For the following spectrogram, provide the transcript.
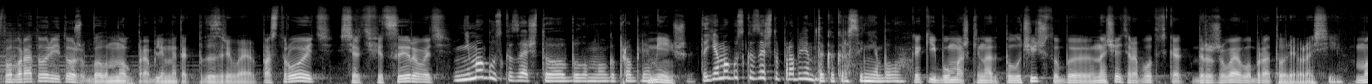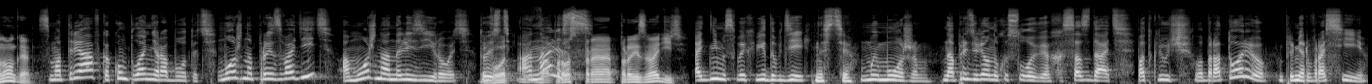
С лабораторией тоже было много проблем, я так подозреваю. Построить, сертифицировать. Не могу сказать, что было много проблем. Меньше. Да я могу сказать, что проблем-то как раз и не было. Какие бумажки надо получить, чтобы начать работать как дрожжевая лаборатория в России? Много? Смотря в каком плане работать. Можно производить, а можно анализировать. То вот есть анализ... вопрос про производить. Одним из своих видов деятельности мы можем на определенных условиях создать под ключ лабораторию, например, в России.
